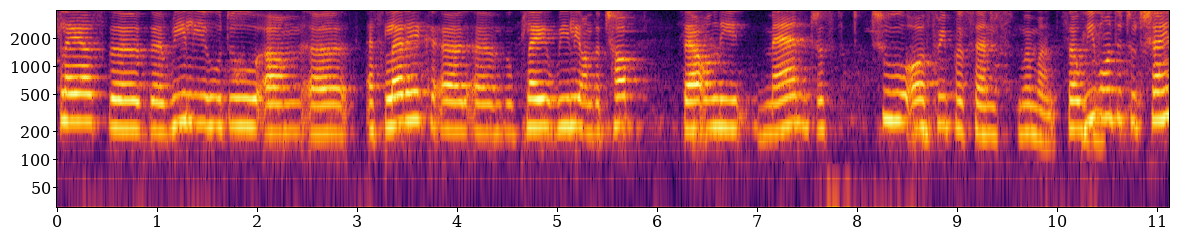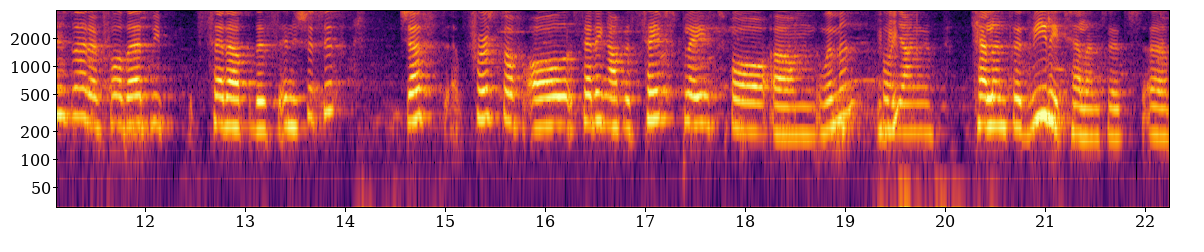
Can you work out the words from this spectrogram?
players, the, the really who do um, uh, athletic, uh, uh, who play really on the top, they're only men, just two or three percent women. So we mm-hmm. wanted to change that, and for that we set up this initiative. Just first of all, setting up a safe place for um, women, for mm-hmm. young, talented, really talented uh,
